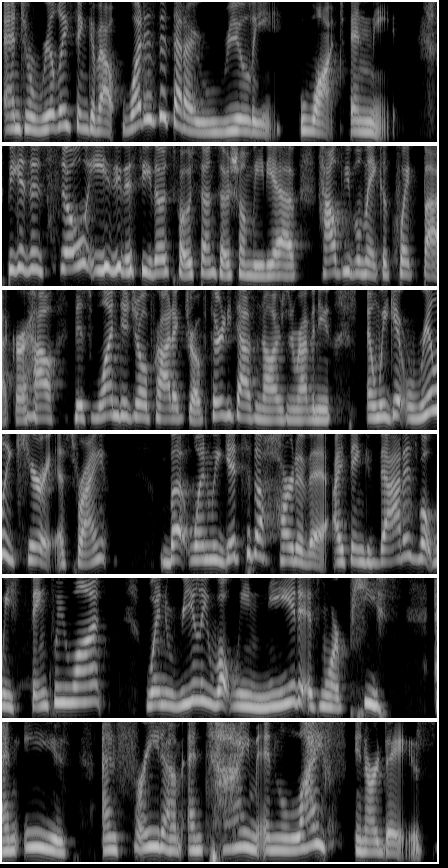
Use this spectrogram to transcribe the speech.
and to really think about what is it that I really want and need because it's so easy to see those posts on social media of how people make a quick buck or how this one digital product drove $30,000 in revenue. And we get really curious, right? But when we get to the heart of it, I think that is what we think we want when really what we need is more peace and ease and freedom and time and life in our days.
